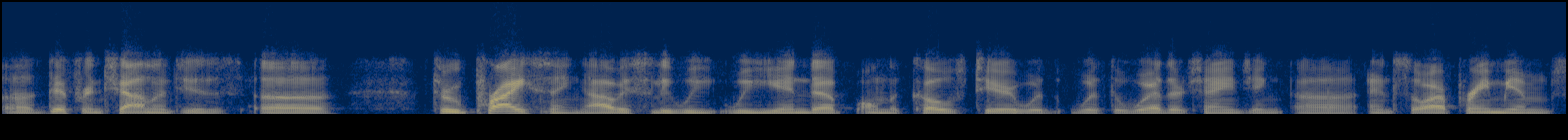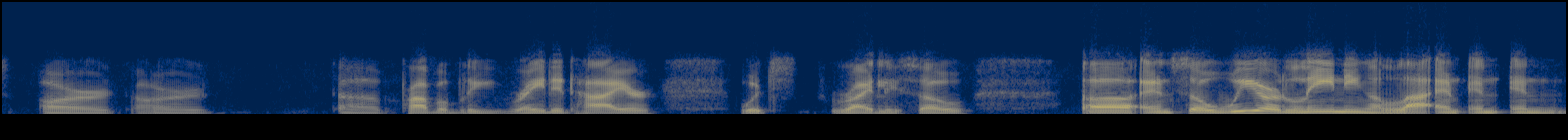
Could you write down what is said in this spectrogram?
a different challenges uh, through pricing. Obviously, we we end up on the coast here with with the weather changing, uh, and so our premiums are are uh, probably rated higher, which rightly so. Uh, and so we are leaning a lot, and, and, and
